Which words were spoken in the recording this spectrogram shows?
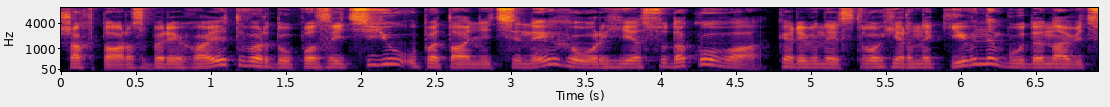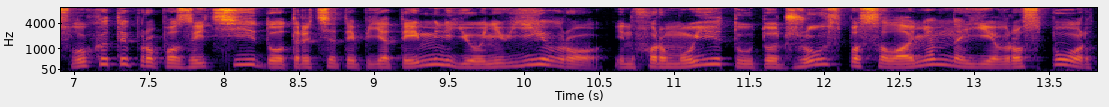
Шахтар зберігає тверду позицію у питанні ціни Георгія Судакова. Керівництво гірників не буде навіть слухати пропозиції до 35 мільйонів євро. Інформує Тутоджу з посиланням на Євроспорт.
